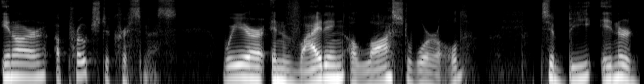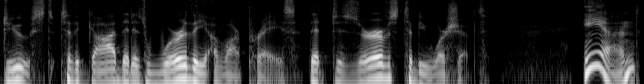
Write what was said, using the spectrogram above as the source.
in our approach to Christmas, we are inviting a lost world to be introduced to the God that is worthy of our praise, that deserves to be worshiped. And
